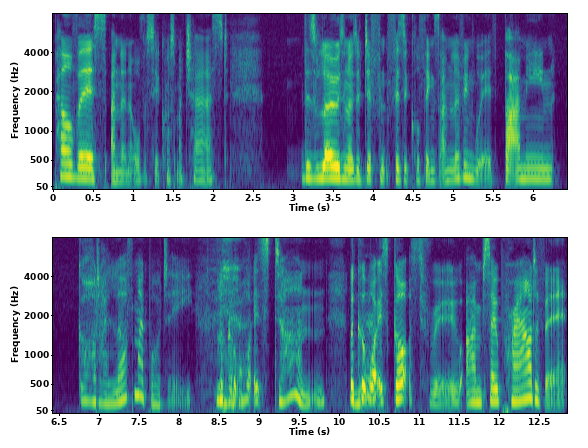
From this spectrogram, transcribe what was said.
pelvis and then obviously across my chest there's loads and loads of different physical things I'm living with. But I mean, God, I love my body. Look at what it's done. Look at what it's got through. I'm so proud of it.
